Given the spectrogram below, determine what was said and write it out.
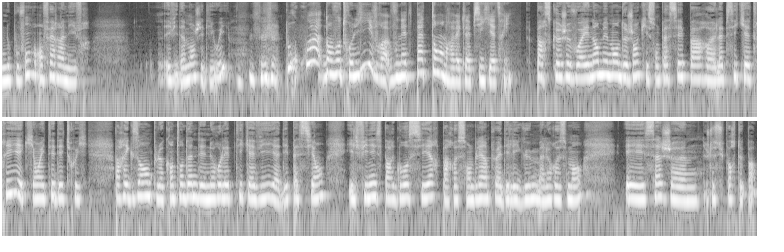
nous pouvons en faire un livre. Évidemment, j'ai dit oui. Pourquoi, dans votre livre, vous n'êtes pas tendre avec la psychiatrie? Parce que je vois énormément de gens qui sont passés par euh, la psychiatrie et qui ont été détruits. Par exemple, quand on donne des neuroleptiques à vie à des patients, ils finissent par grossir, par ressembler un peu à des légumes, malheureusement. Et ça, je ne le supporte pas.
